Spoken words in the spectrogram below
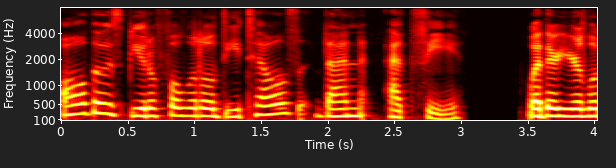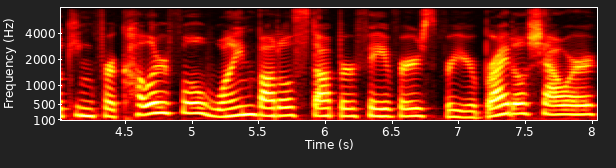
all those beautiful little details than Etsy. Whether you're looking for colorful wine bottle stopper favors for your bridal shower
